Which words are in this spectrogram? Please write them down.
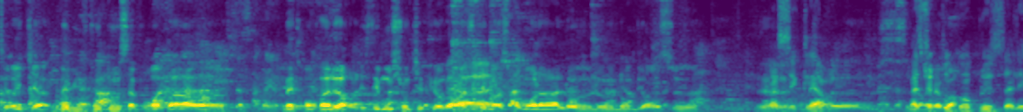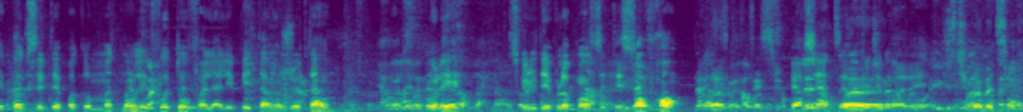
c'est vrai qu'il y a même une photo, ça pourra pas euh, mettre en valeur les émotions qu'il y a pu avoir à, ce- moment-là, l'ambiance. Euh, euh, Ah, c'est clair. euh, Bah, surtout qu'en plus, à l'époque, c'était pas comme maintenant. Les photos, fallait aller péter un jetable, fallait le voler, parce que le développement, c'était 100 francs. C'était super cher, tu sais. Ouais. tu pas aller- Qu'est-ce que tu vas mettre 100 francs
